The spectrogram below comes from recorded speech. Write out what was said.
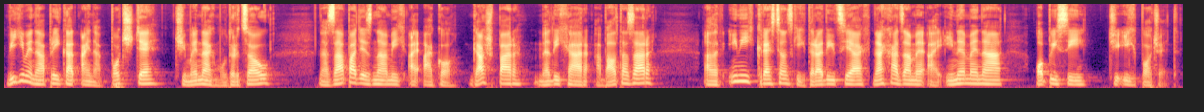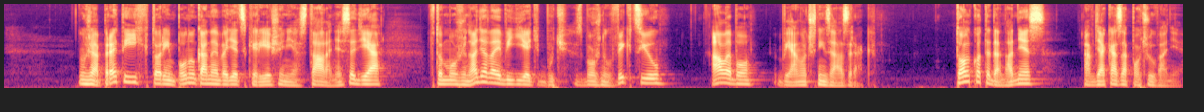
vidíme napríklad aj na počte či menách mudrcov, na západe známych aj ako Gašpar, Melichár a Baltazar, ale v iných kresťanských tradíciách nachádzame aj iné mená, opisy či ich počet – Nož a pre tých, ktorým ponúkané vedecké riešenia stále nesedia, v tom môžu naďalej vidieť buď zbožnú fikciu, alebo vianočný zázrak. Toľko teda na dnes a vďaka za počúvanie.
